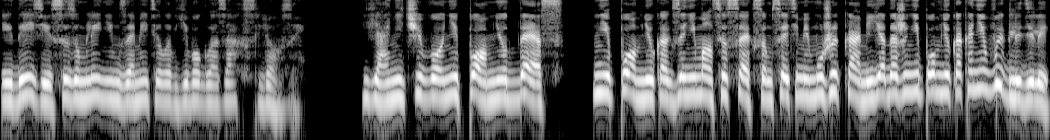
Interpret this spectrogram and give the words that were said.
и Дейзи с изумлением заметила в его глазах слезы. «Я ничего не помню, Дэс! Не помню, как занимался сексом с этими мужиками, я даже не помню, как они выглядели.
